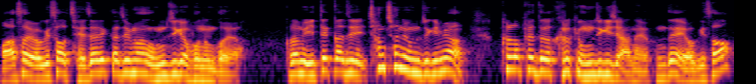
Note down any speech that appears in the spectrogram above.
와서 여기서 제자리까지만 움직여 보는 거예요. 그러면 이때까지 천천히 움직이면 클럽 헤드가 그렇게 움직이지 않아요. 근데 여기서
